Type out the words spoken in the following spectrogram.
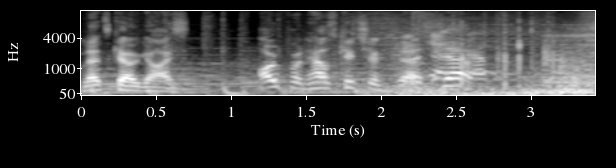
Let's go, guys. Open Hell's Kitchen. Yes, chef.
